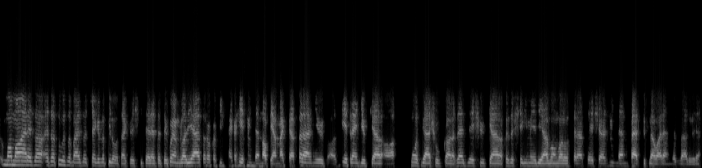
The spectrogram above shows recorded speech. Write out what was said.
Ma már ez a, ez a túlszabályozottság, ez a pilótákra is kiterjedhetők, olyan gladiátorok, akiknek a hét minden napján meg kell felelniük, az étrendjükkel, a mozgásukkal, az edzésükkel, a közösségi médiában való szerepléssel, minden percük le van rendezve előre.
